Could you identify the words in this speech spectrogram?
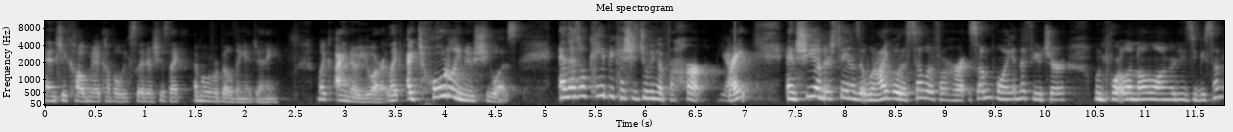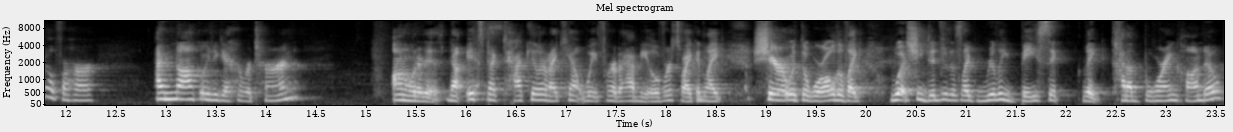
And she called me a couple weeks later. She's like, I'm overbuilding it, Jenny. I'm like, I know you are. Like, I totally knew she was. And that's okay because she's doing it for her, Yeah. right? And she understands that when I go to sell it for her at some point in the future, when Portland no longer needs to be central for her, I'm not going to get her return on what it is. Now it's spectacular and I can't wait for her to have me over so I can like share it with the world of like what she did for this like really basic, like kind of boring condo.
